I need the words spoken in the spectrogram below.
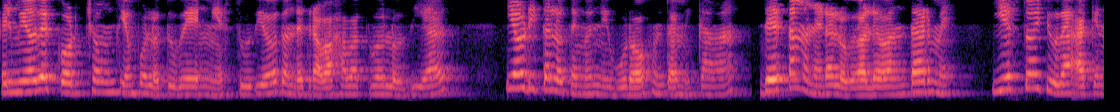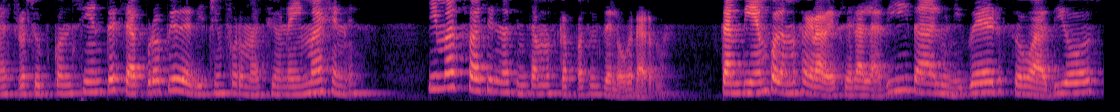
El mío de corcho un tiempo lo tuve en mi estudio donde trabajaba todos los días y ahorita lo tengo en mi buró junto a mi cama. De esta manera lo veo al levantarme y esto ayuda a que nuestro subconsciente se apropie de dicha información e imágenes, y más fácil nos sintamos capaces de lograrlo. También podemos agradecer a la vida, al universo, a Dios,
